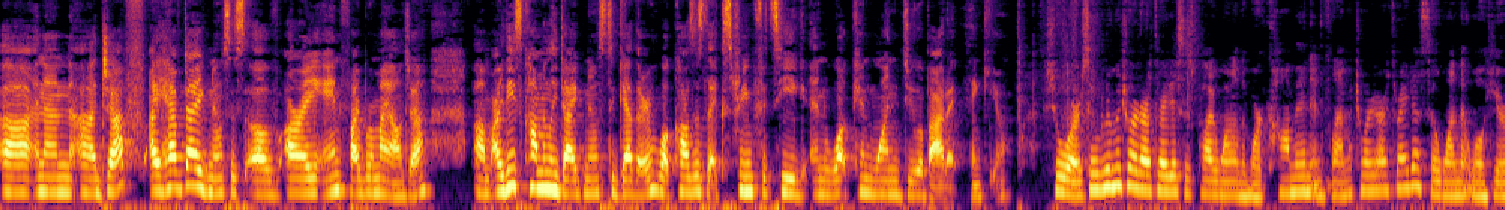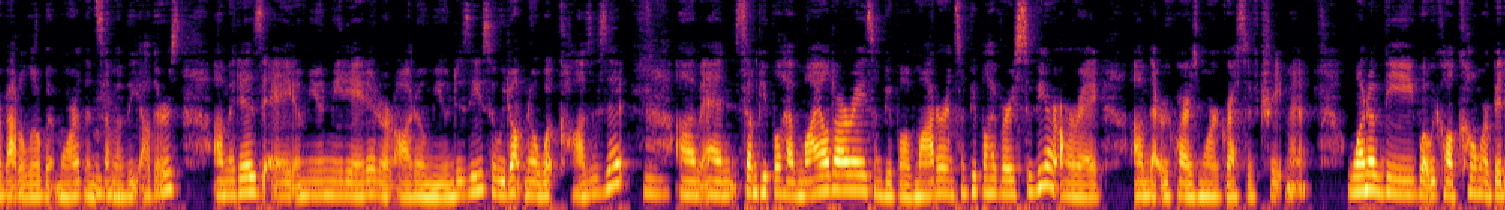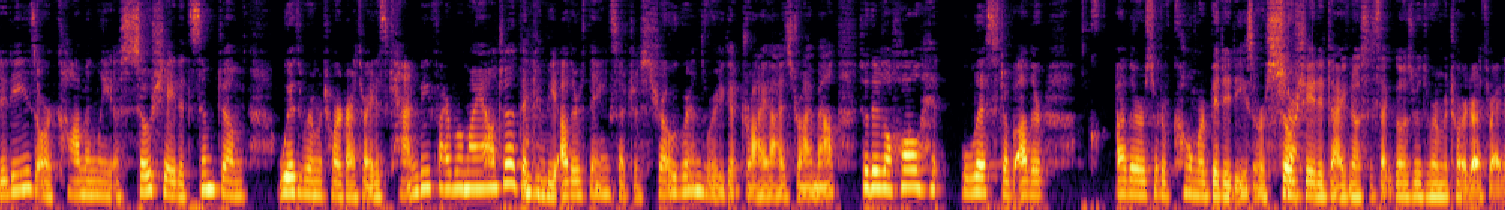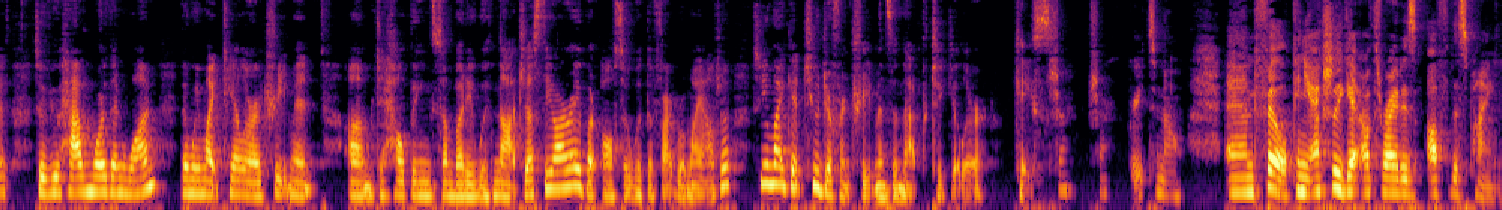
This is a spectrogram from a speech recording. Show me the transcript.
Uh, and then uh, Jeff, I have diagnosis of RA and fibromyalgia. Um, are these commonly diagnosed together? What causes the extreme fatigue, and what can one do about it? Thank you. Sure. So rheumatoid arthritis is probably one of the more common inflammatory arthritis, so one that we'll hear about a little bit more than some Mhm. of the others. Um, it is a immune mediated or autoimmune disease, so we don't know what causes it. Um, and some people have mild RA, some people have moderate, and some people have very severe RA um, that requires more aggressive treatment. One of the what we call comorbidities or commonly associated symptoms with rheumatoid arthritis can be fibromyalgia. There can Mhm. be other things such as Sjogren's, where you get dry eyes, dry mouth. So there's a whole hit list of other other sort of comorbidities or Sure. associated diagnosis that goes with rheumatoid arthritis. So if you have more than one, then we might tailor our treatment um, to helping somebody with not just the RA, but also with the fibromyalgia. So you might get two different treatments in that particular case. Sure, sure. Great to know. And Phil, can you actually get arthritis off the spine?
